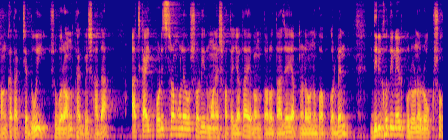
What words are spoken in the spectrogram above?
সংখ্যা থাকছে দুই, শুভ রং থাকবে সাদা। আজ কায়িক পরিশ্রম হলেও শরীর মনে সতেজতা এবং তরতাজাই আপনারা অনুভব করবেন। দীর্ঘদিনের পুরনো রোগশোক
